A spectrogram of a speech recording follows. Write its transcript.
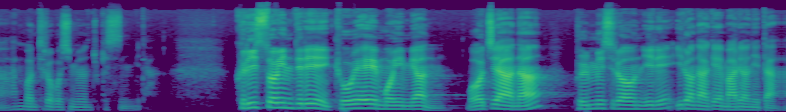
아, 한번 들어보시면 좋겠습니다. 그리스도인들이 교회에 모이면 머지않아 불미스러운 일이 일어나게 마련이다.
